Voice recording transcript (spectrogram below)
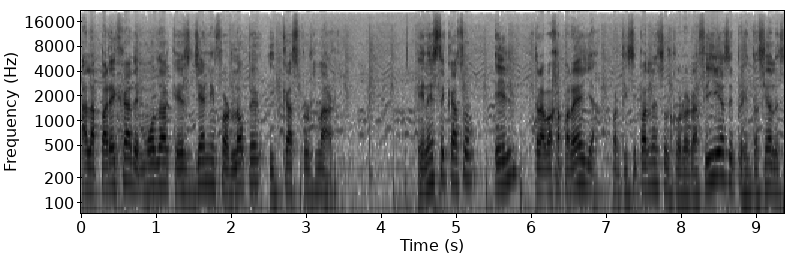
a la pareja de moda que es Jennifer Lopez y Casper Smart. En este caso, él trabaja para ella, participando en sus coreografías y presentaciones.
